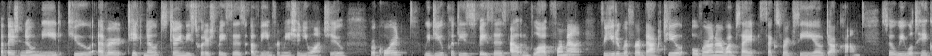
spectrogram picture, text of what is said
that there's no need to ever take notes during these Twitter spaces of the information you want to record. We do put these spaces out in blog format for you to refer back to over on our website, sexworkceo.com. So we will take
